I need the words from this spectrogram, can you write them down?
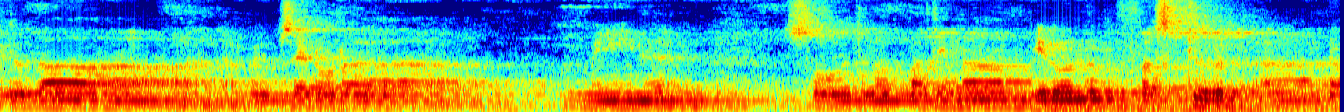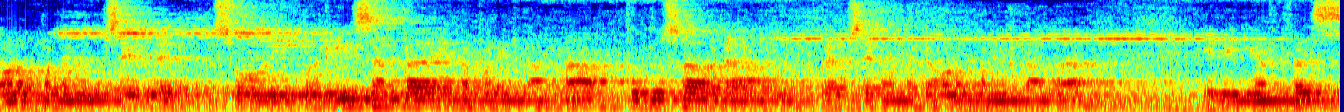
இதுதான் வெப்சைட்டோட மெயினு ஸோ இதில் பார்த்தீங்கன்னா இது வந்து ஃபஸ்ட்டு டெவலப் பண்ண வெப்சைட்டு ஸோ இப்போ ரீசெண்டாக என்ன பண்ணியிருக்காங்கன்னா புதுசாக வெப்சைட் வந்து டெவலப் பண்ணியிருக்காங்க இது FS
